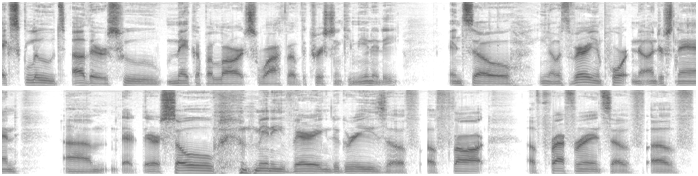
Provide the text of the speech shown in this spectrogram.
excludes others who make up a large swath of the Christian community. And so, you know, it's very important to understand um, that there are so many varying degrees of, of thought, of preference, of, of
